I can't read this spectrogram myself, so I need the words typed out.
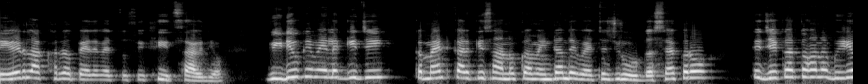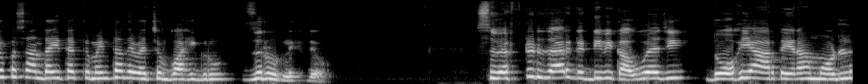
1.5 ਲੱਖ ਰੁਪਏ ਦੇ ਵਿੱਚ ਤੁਸੀਂ ਖਰੀਦ ਸਕਦੇ ਹੋ। ਵੀਡੀਓ ਕਿਵੇਂ ਲੱਗੀ ਜੀ? ਕਮੈਂਟ ਕਰਕੇ ਸਾਨੂੰ ਕਮੈਂਟਾਂ ਦੇ ਵਿੱਚ ਜਰੂਰ ਦੱਸਿਆ ਕਰੋ ਤੇ ਜੇਕਰ ਤੁਹਾਨੂੰ ਵੀਡੀਓ ਪਸੰਦ ਆਈ ਤਾਂ ਕਮੈਂਟਾਂ ਦੇ ਵਿੱਚ ਵਾਹਿਗੁਰੂ ਜ਼ਰੂਰ ਲਿਖ ਦਿਓ। ਸਵਿਫਟ ਡਿਜ਼ਾਇਰ ਗੱਡੀ ਵਿਕਾਊ ਹੈ ਜੀ। 2013 ਮਾਡਲ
